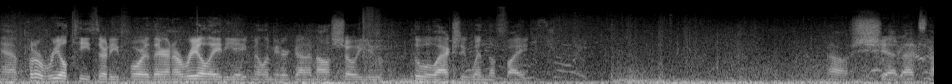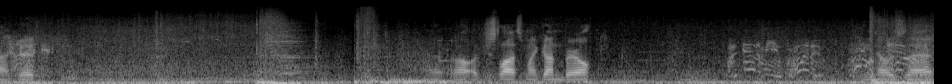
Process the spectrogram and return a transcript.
Yeah, put a real T-34 there and a real 88 millimeter gun, and I'll show you who will actually win the fight. Oh shit, that's not good. Uh, well, I've just lost my gun barrel. The enemy is winning. He knows that.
